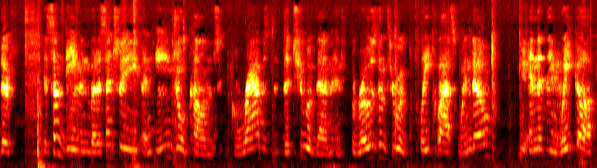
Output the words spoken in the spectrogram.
they're it's some demon, but essentially an angel comes, grabs the two of them, and throws them through a plate glass window, Yeah. and then they wake up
